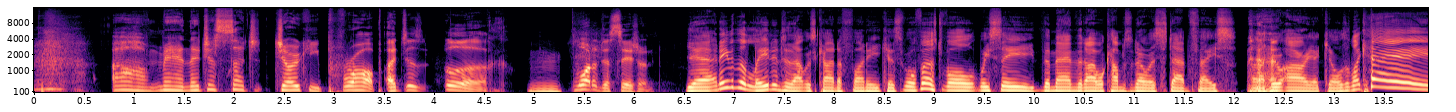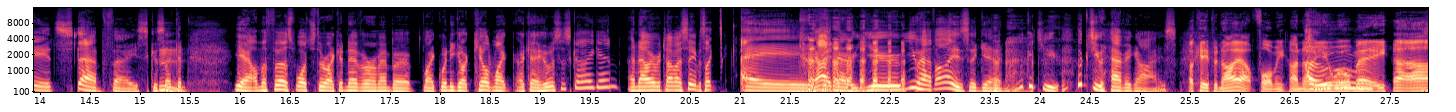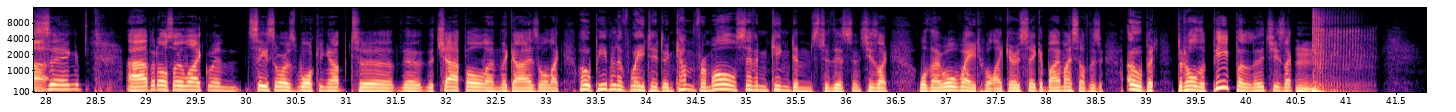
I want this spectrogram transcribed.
Oh, man, they're just such jokey prop. I just, ugh. Mm. What a decision. Yeah, and even the lead into that was kind of funny because, well, first of all, we see the man that I will come to know as Stabface, uh, who Arya kills. I'm like, hey, it's Stabface. Because I Mm. Yeah, on the first watch through, I could never remember, like, when he got killed, I'm like, okay, who is this guy again? And now every time I see him, it's like, hey, I know you. You have eyes again. Look at you. Look at you having eyes. I'll keep an eye out for me. I know you will Oh, me. Zing. Uh, but also, like when Seesaw is walking up to the, the chapel, and the guys are like, "Oh, people have waited and come from all seven kingdoms to this," and she's like, "Well, they will wait. Will I go say goodbye myself?" There's, oh, but but all the people, and she's like, Mm.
